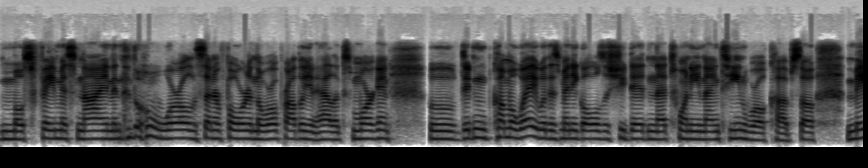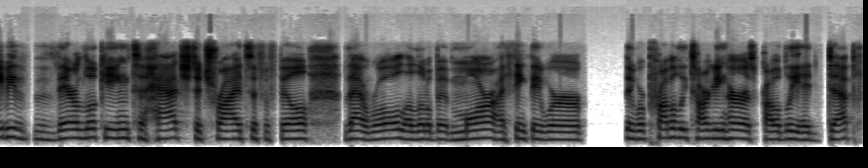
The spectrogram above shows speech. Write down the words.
most famous nine in the world, the center forward in the world, probably in Alex Morgan, who didn't come away with as many goals as she did in that 2019 World Cup. So maybe they're looking to hatch to try to fulfill that role a little bit more. I think they were they were probably targeting her as probably a depth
